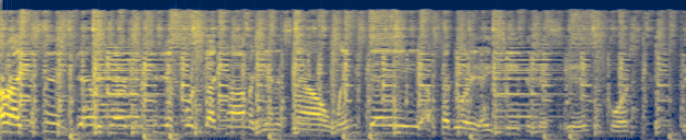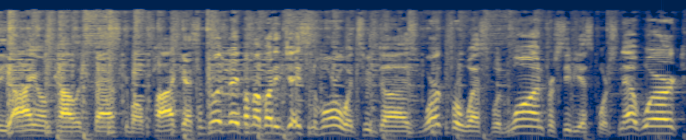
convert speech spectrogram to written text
All right, this is Gary Parrish from CBSSports.com. Again, it's now Wednesday, uh, February 18th, and this is, of course, the Eye on College Basketball Podcast. I'm joined today by my buddy Jason Horowitz, who does work for Westwood One for CBS Sports Network,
